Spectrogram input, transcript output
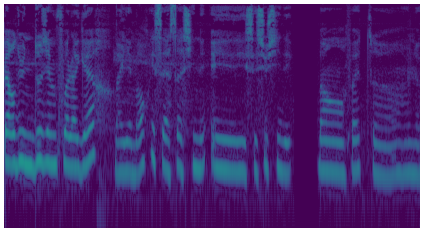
perdu une deuxième fois la guerre, ben il est mort, il s'est assassiné et il s'est suicidé. Ben en fait, euh, il,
